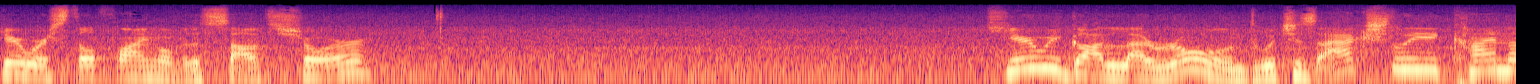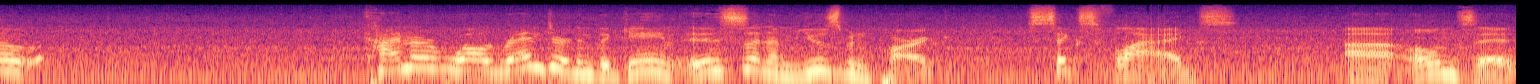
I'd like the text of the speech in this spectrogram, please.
here we're still flying over the South Shore. Here we got La Ronde, which is actually kind of kind of well rendered in the game. This is an amusement park. Six Flags. uh, owns it.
